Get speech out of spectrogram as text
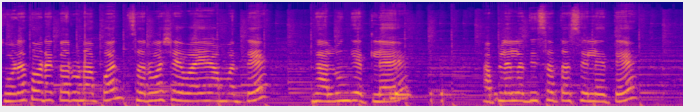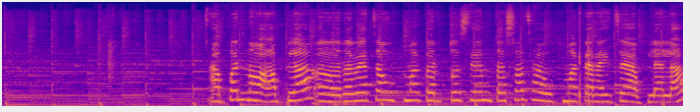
थोड्या थोड्या करून आपण सर्व शेवाया यामध्ये घालून घेतल्या आहे. आपल्याला दिसत असेल येते आपण आपला रव्याचा उपमा करतो सेम तसाच हा उपमा करायचा आहे आपल्याला.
